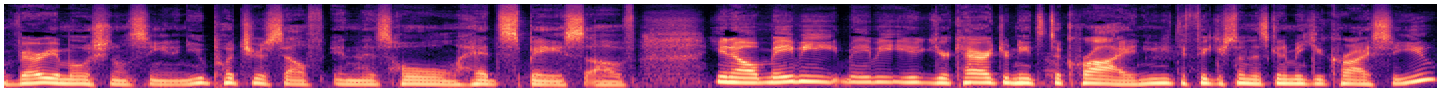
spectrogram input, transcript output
very emotional scene and you put yourself in this whole headspace of you know maybe maybe you, your character needs to cry and you need to figure something that's going to make you cry. So you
